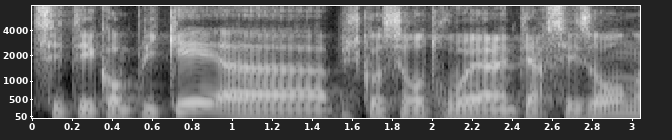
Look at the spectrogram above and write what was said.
c'était compliqué, puisqu'on s'est retrouvé à l'intersaison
